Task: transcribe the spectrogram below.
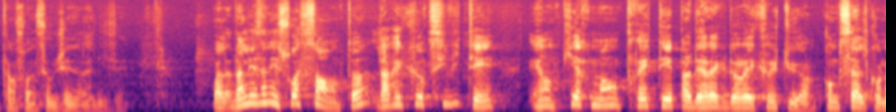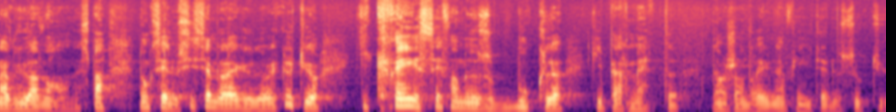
transformation généralisée. Voilà. Dans les années 60, la récursivité est entièrement traitée par des règles de réécriture, comme celles qu'on a vues avant, n'est-ce pas? Donc c'est le système de règles de réécriture qui crée ces fameuses boucles qui permettent d'engendrer une infinité de structures.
